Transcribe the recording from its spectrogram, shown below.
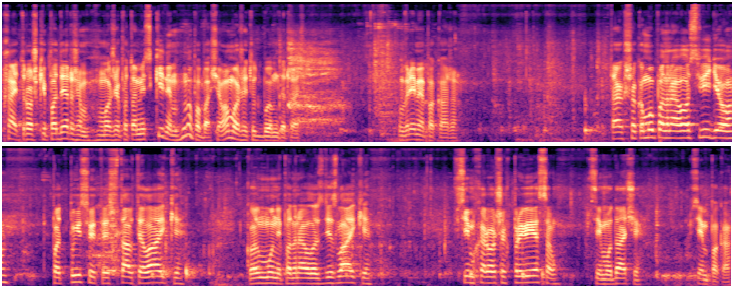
Хай трошки подержимо, може потім і скинемо, ну побачимо, а може і тут будемо держати. Время покаже. Так що, кому понравилось відео, підписуйтесь, ставте лайки. Кому не понравилось дизлайки. Всім хороших привесів, всім удачі, всім пока.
